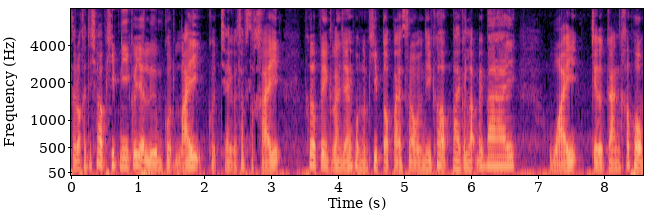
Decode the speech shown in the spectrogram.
สำหรับใครที่ชอบคลิปนี้ก็อย่าลืมกดไลค์กดแชร์กด Subscribe เพื่อเป็นกำลังใจให้ผมทำคลิปต่อไปสำหรับวันนี้ก็ไปกันหลับบ๊ายบายไว้เจอกันครับผม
